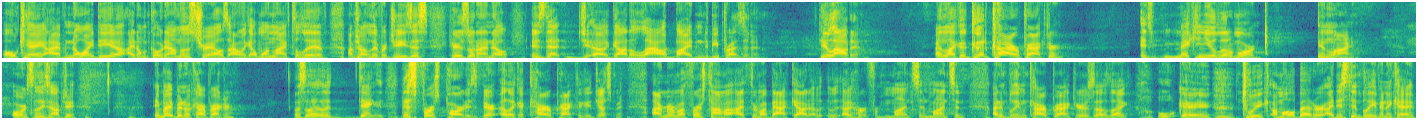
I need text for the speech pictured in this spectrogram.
Okay, I have no idea. I don't go down those trails. I only got one life to live. I'm trying to live for Jesus. Here's what I know is that uh, God allowed Biden to be president. He allowed it. And like a good chiropractor, it's making you a little more in line. Or it's at least an opportunity. Anybody been to a chiropractor? This first part is very like a chiropractic adjustment. I remember my first time I, threw my back out. I hurt for months and months, and I didn't believe in chiropractors. I was like, okay, tweak, I'm all better. I just didn't believe in it. Okay.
